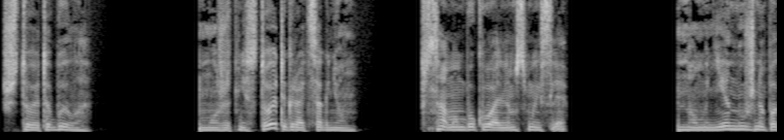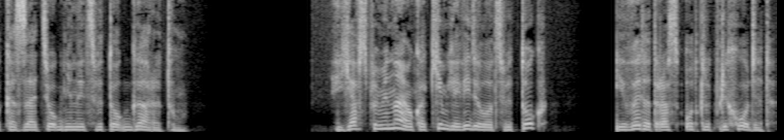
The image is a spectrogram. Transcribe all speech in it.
Что это было? Может, не стоит играть с огнем? В самом буквальном смысле. Но мне нужно показать огненный цветок Гаррету. Я вспоминаю, каким я видела цветок, и в этот раз отклик приходит.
